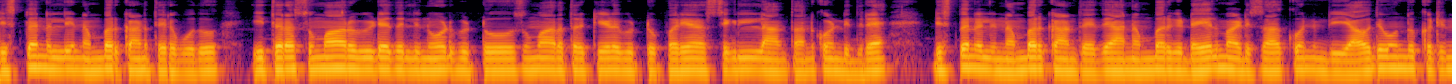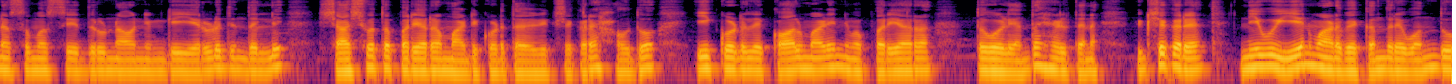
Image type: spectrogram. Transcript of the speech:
ಡಿಸ್ಪ್ಲೇನಲ್ಲಿ ನಂಬರ್ ಕಾಣ್ತಾ ಇರ್ಬೋದು. ಈ ಥರ ಸುಮಾರು ವಿಡಿಯೋದಲ್ಲಿ ನೋಡಿಬಿಟ್ಟು, ಸುಮಾರು ಹತ್ರ ಕೇಳಿಬಿಟ್ಟು ಪರಿಹಾರ ಸಿಗಲಿಲ್ಲ ಅಂತ ಅಂದ್ಕೊಂಡಿದ್ರೆ ಡಿಸ್ಪ್ಲೇನಲ್ಲಿ ನಂಬರ್ ಕಾಣ್ತಾ ಇದೆ. ಆ ನಂಬರ್ಗೆ ಡಯಲ್ ಮಾಡಿ ಸಾಕು. ನಿಮ್ಮದು ಯಾವುದೇ ಒಂದು ಕಠಿಣ ಸಮಸ್ಯೆ ಇದ್ದರೂ ನಾವು ನಿಮಗೆ ಎರಡು ದಿನದಲ್ಲಿ ಶಾಶ್ವತ ಪರಿಹಾರ ಮಾಡಿಕೊಡ್ತೇವೆ ವೀಕ್ಷಕರೇ. ಹೌದು, ಈ ಕೂಡಲೇ ಕಾಲ್ ಮಾಡಿ ನಿಮ್ಮ ಪರಿಹಾರ ತಗೊಳ್ಳಿ ಅಂತ ಹೇಳ್ತೇನೆ. ವೀಕ್ಷಕರೇ, ನೀವು ಏನು ಮಾಡಬೇಕಂದ್ರೆ ಒಂದು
